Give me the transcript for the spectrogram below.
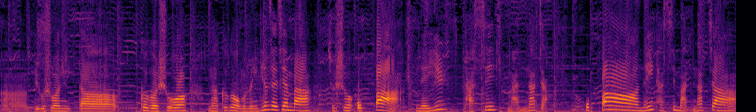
呃，比如说你的哥哥说，那哥哥，我们明天再见吧。就说，欧巴，내일다시만나 자。 欧巴，내일다시만나 자。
